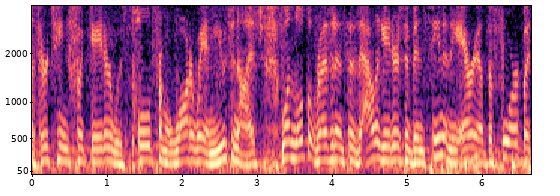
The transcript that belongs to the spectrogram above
A 13 foot gator was pulled from a waterway and euthanized. One local resident says alligators have been seen in the area before, but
